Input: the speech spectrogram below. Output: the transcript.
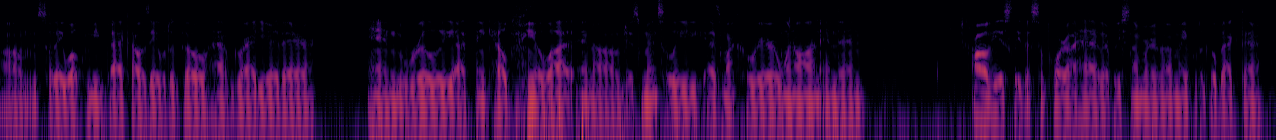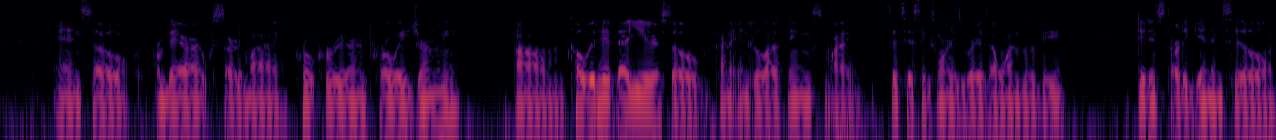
Um, so they welcomed me back. I was able to go have grad year there and really I think helped me a lot and um, just mentally as my career went on and then obviously the support I have every summer if I'm able to go back there and so from there I started my pro career in Pro A Germany um, COVID hit that year so kind of ended a lot of things my statistics weren't as great as I wanted them to be didn't start again until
